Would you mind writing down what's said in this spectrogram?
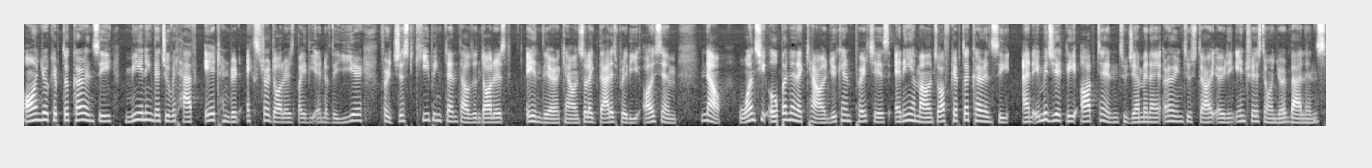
on your cryptocurrency, meaning that you will have 800 extra dollars by the end of the year for just keeping $10,000 in their account. So like that is pretty awesome. Now, once you open an account, you can purchase any amount of cryptocurrency and immediately opt in to Gemini Earn to start earning interest on your balance.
